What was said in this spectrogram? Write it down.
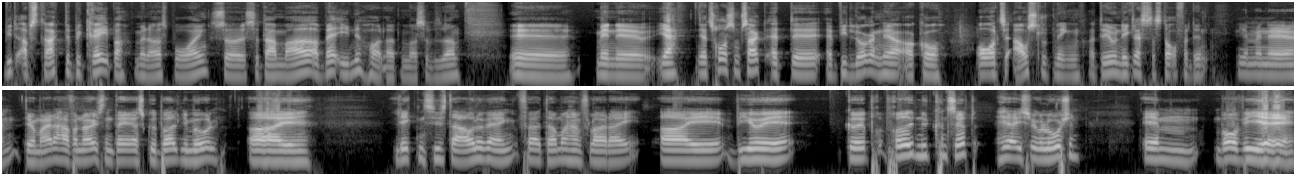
vidt abstrakte begreber, man også bruger, ikke? Så, så der er meget, og hvad indeholder dem, og så videre. Øh, men øh, ja, jeg tror som sagt, at, øh, at vi lukker den her og går over til afslutningen, og det er jo Niklas, der står for den. Jamen, øh, det er jo mig, der har fornøjelsen i dag at skyde bolden i mål, og øh, lægge den sidste aflevering, før dommeren han fløjter af. Og øh, vi jo øh, gået, prøvet et nyt koncept her i Psykologien, øh, hvor vi øh,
